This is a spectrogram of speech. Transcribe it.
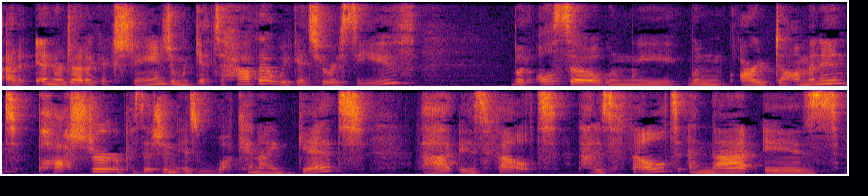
energetic exchange and we get to have that. We get to receive. But also when we when our dominant posture or position is what can I get? That is felt. That is felt and that is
